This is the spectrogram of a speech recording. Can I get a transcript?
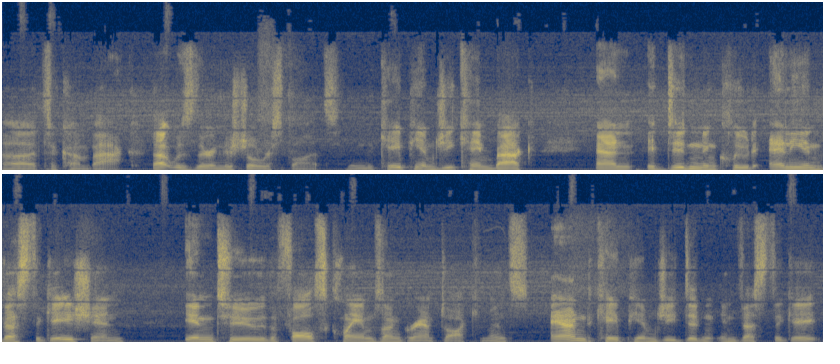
uh, to come back." That was their initial response. And the KPMG came back, and it didn't include any investigation into the false claims on grant documents, and KPMG didn't investigate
